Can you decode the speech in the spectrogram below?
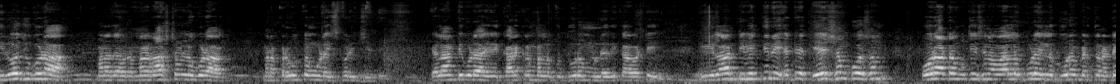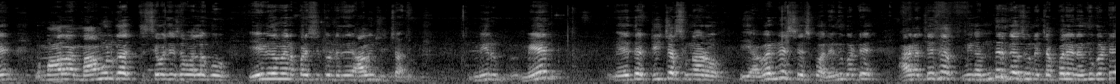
ఈరోజు కూడా మన మన రాష్ట్రంలో కూడా మన ప్రభుత్వం కూడా విస్మరించింది. ఎలాంటి కూడా ఈ కార్యక్రమాలకు దూరం ఉండేది కాబట్టి ఇలాంటి వ్యక్తిని అంటే దేశం కోసం పోరాటం చేసిన వాళ్ళకు కూడా ఇలా దూరం పెడుతున్నారంటే మాలా మామూలుగా సేవ చేసే వాళ్ళకు ఏ విధమైన పరిస్థితి ఉంటుంది ఆలోచించాలి. మీరు మెయిన్ ఏదైతే టీచర్స్ ఉన్నారో ఈ అవేర్నెస్ చేసుకోవాలి. ఎందుకంటే ఆయన చేసిన మీకు అందరికీ తెలుసు నేను చెప్పలేను. ఎందుకంటే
